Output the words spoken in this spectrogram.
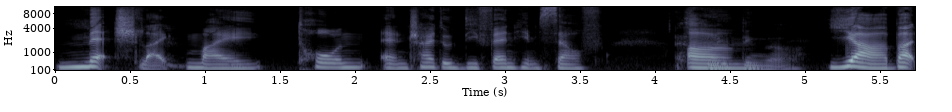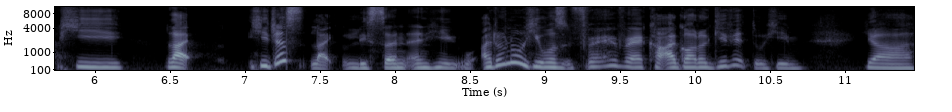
match like my tone and try to defend himself lah. yeah, but he like he just like listened and he I don't know, he was very, very calm. I gotta give it to him. Yeah.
